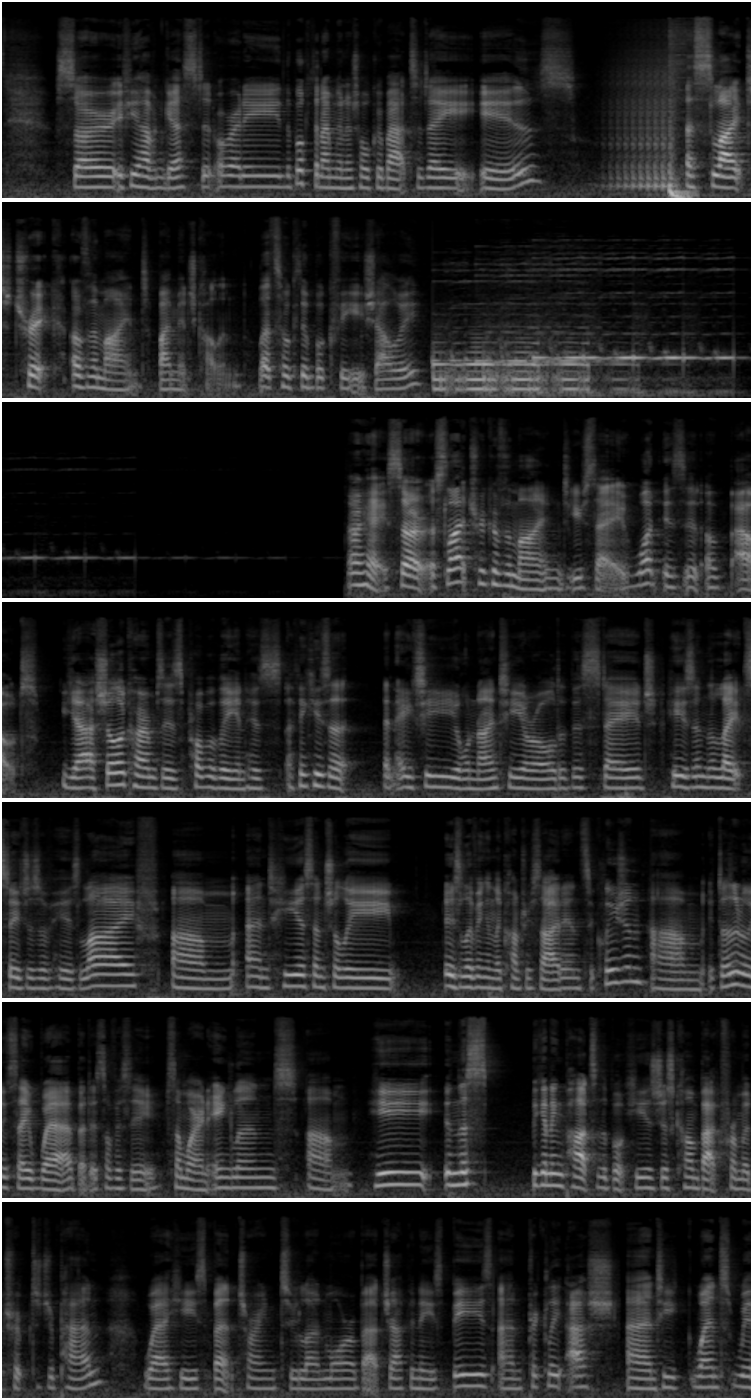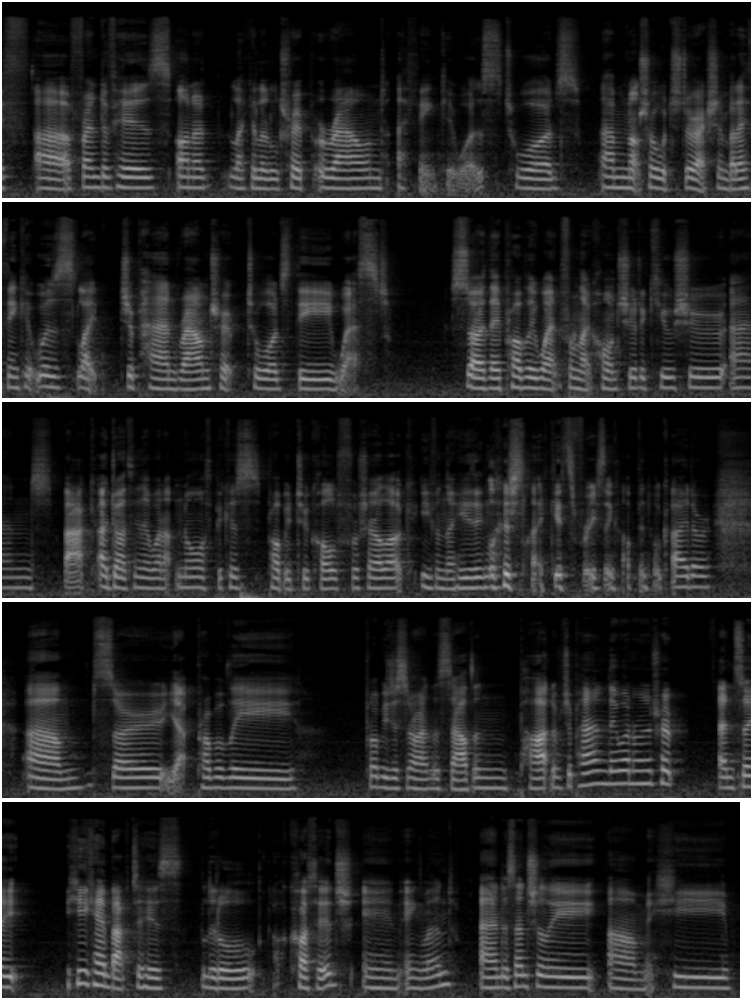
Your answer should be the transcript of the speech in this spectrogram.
So, if you haven't guessed it already, the book that I'm going to talk about today is A Slight Trick of the Mind by Mitch Cullen. Let's hook the book for you, shall we? Okay, so A Slight Trick of the Mind, you say. What is it about? Yeah, Sherlock Holmes is probably in his. I think he's a an 80 or 90 year old at this stage. He's in the late stages of his life, um, and he essentially is living in the countryside in seclusion. Um, it doesn't really say where, but it's obviously somewhere in England. Um, he, in this beginning parts of the book, he has just come back from a trip to Japan where he spent trying to learn more about Japanese bees and prickly ash. And he went with a friend of his on a like a little trip around. I think it was towards. I'm not sure which direction, but I think it was like Japan round trip towards the west. So they probably went from like Honshu to Kyushu and back. I don't think they went up north because it's probably too cold for Sherlock, even though he's English, like it's freezing up in Hokkaido. Um, so yeah, probably probably just around the southern part of Japan they went on a trip. And so he, came back to his little cottage in England and essentially um, he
